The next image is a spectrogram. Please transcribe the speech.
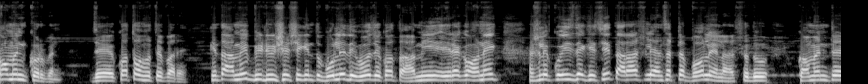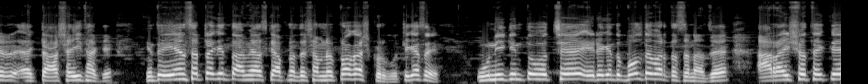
কমেন্ট করবেন যে কত হতে পারে। কিন্তু আমি ভিডিও শেষে কিন্তু বলে দেব যে কত। আমি এর আগে অনেক আসলে কুইজ দেখেছি, তারা আসলে অ্যান্সারটা বলে না, শুধু কমেন্টের একটা আশাই থাকে। কিন্তু এই অ্যান্সারটা কিন্তু আমি আজকে আপনাদের সামনে প্রকাশ করব, ঠিক আছে? উনি কিন্তু হচ্ছে, এটা কিন্তু বলতে পারতেছে না যে আড়াইশো থেকে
